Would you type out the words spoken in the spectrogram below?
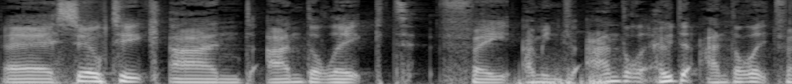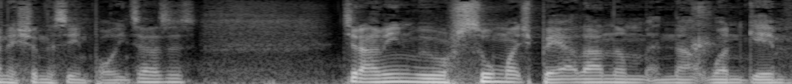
Uh, Celtic and Anderlecht fight. I mean, Anderlecht. How did Anderlecht finish on the same points as us? Do you know what I mean? We were so much better than them in that one game.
